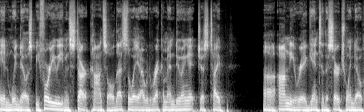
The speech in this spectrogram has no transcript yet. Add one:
in Windows before you even start console. That's the way I would recommend doing it. Just type uh, OmniRig into the search window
